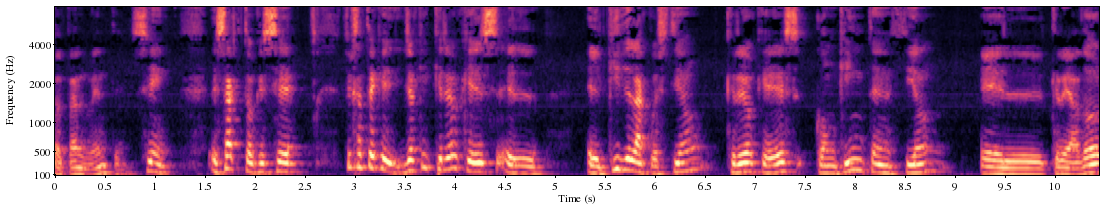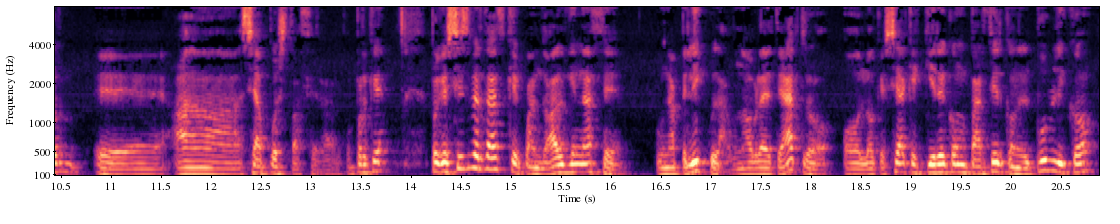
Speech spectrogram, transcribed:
Totalmente, sí. Exacto, que se... Fíjate que yo aquí creo que es el, el key de la cuestión, creo que es con qué intención el creador eh, se ha puesto a hacer algo. Porque, porque sí es verdad que cuando alguien hace una película, una obra de teatro o lo que sea que quiere compartir con el público,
